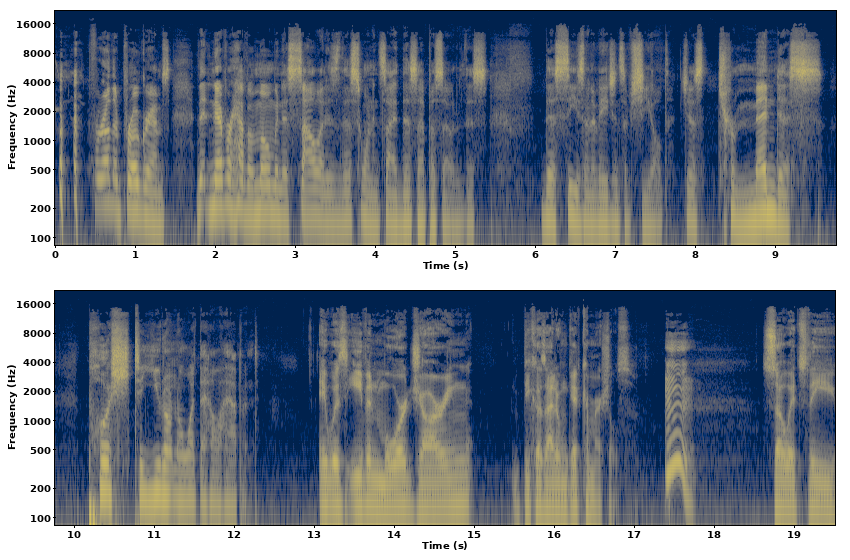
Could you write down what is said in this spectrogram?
for other programs that never have a moment as solid as this one inside this episode of this this season of Agents of Shield. Just tremendous push to you don't know what the hell happened. It was even more jarring because I don't get commercials. Mm. So it's the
